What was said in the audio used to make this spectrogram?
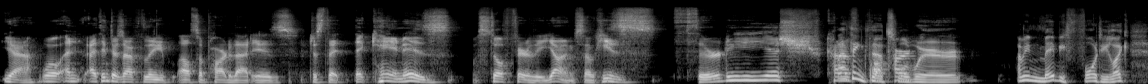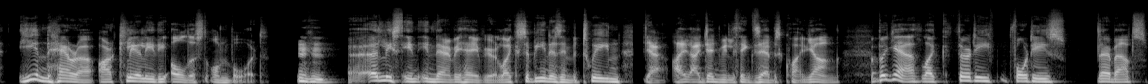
Yeah, well, and I think there's definitely also part of that is just that that Kanan is still fairly young, so he's thirty-ish. Kind I of. I think that's what we're. I mean, maybe 40. Like, he and Hera are clearly the oldest on board. Mm-hmm. Uh, at least in, in their behavior. Like, Sabine is in between. Yeah, I, I genuinely think Zeb's quite young. But yeah, like 30, 40s, thereabouts.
